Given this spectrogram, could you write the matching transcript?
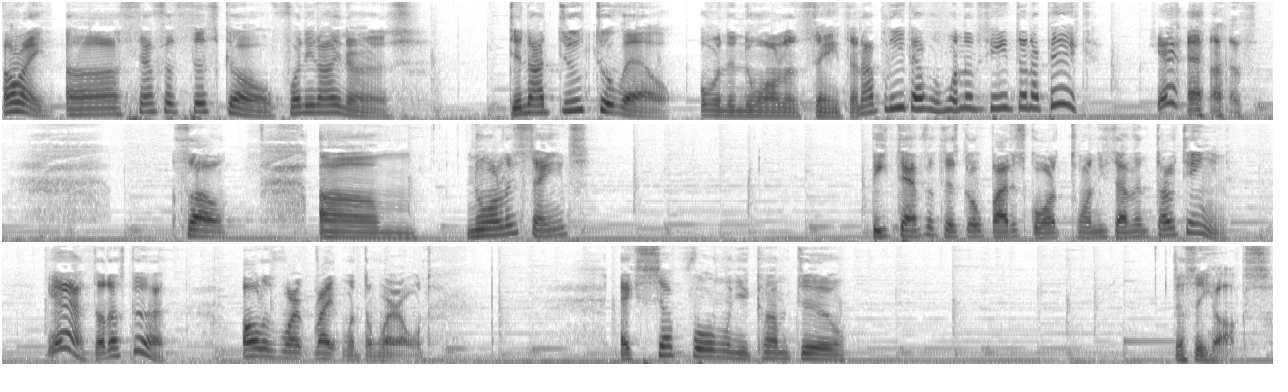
All right, uh, San Francisco 49ers did not do too well over the New Orleans Saints, and I believe that was one of the teams that I picked. Yes. So, um, New Orleans Saints beat San Francisco by the score 27 13. Yeah, so that's good. All is right with the world. Except for when you come to the Seahawks.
